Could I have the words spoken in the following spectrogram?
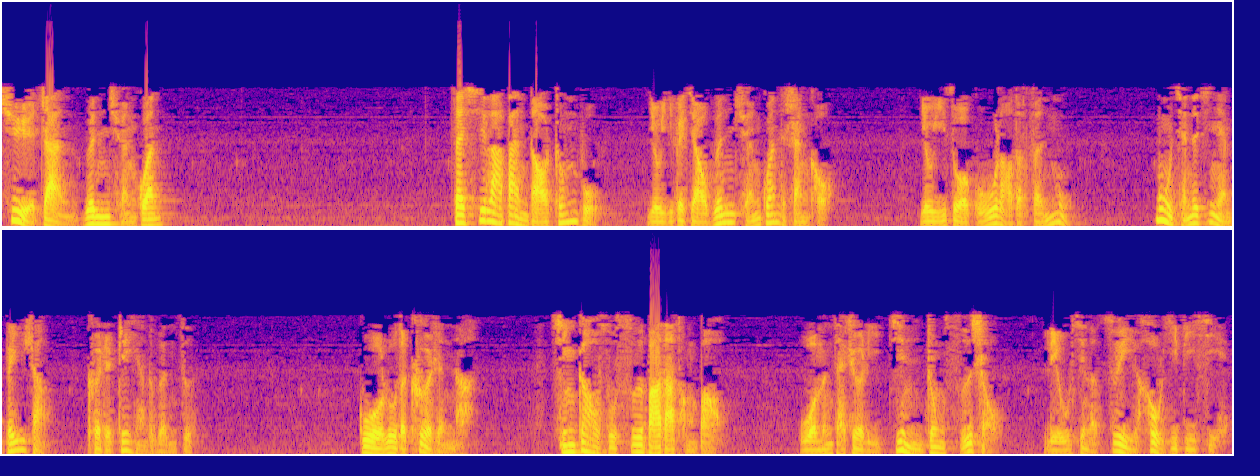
血战温泉关。在希腊半岛中部，有一个叫温泉关的山口，有一座古老的坟墓。墓前的纪念碑上刻着这样的文字：“过路的客人呐，请告诉斯巴达同胞，我们在这里尽忠死守，流尽了最后一滴血。”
